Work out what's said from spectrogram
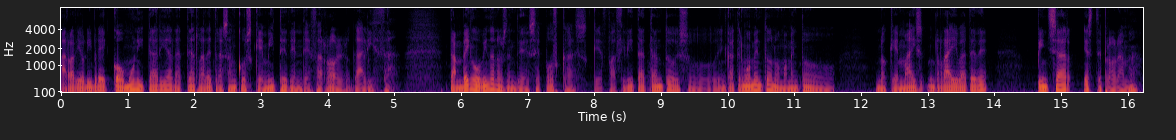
a radio libre comunitaria da terra de Trasancos que emite dende Ferrol, Galiza. Tamén ouvindonos dende ese podcast que facilita tanto eso en calquer momento, no momento no que máis raiva te de pinchar este programa.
